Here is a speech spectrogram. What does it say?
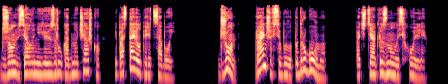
Джон взял у нее из рук одну чашку и поставил перед собой. «Джон, раньше все было по-другому», — почти огрызнулась Холли.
